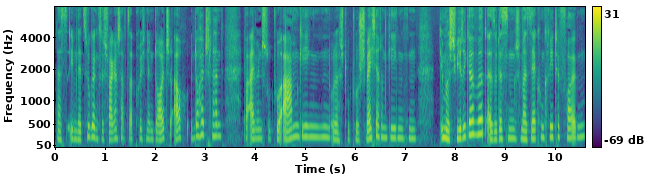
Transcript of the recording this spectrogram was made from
dass eben der Zugang zu Schwangerschaftsabbrüchen in Deutsch, auch in Deutschland, vor allem in strukturarmen Gegenden oder strukturschwächeren Gegenden immer schwieriger wird. Also das sind schon mal sehr konkrete Folgen.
